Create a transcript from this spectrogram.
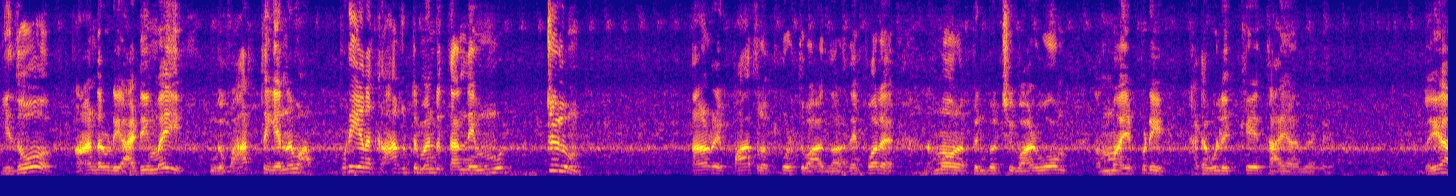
இதோ ஆண்டவருடைய அடிமை உங்கள் வார்த்தை என்னவோ அப்படி எனக்கு ஆகட்டும் என்று தன்னை முற்றிலும் அவனுடைய பாத்திரம் கொடுத்து வாழ்ந்தோம் அதே போல் அம்மாவை பின்பற்றி வாழ்வோம். அம்மா எப்படி கடவுளுக்கே தாயானாங்க இல்லையா?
